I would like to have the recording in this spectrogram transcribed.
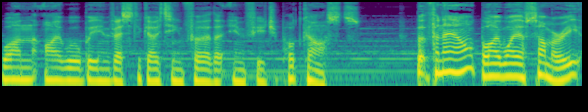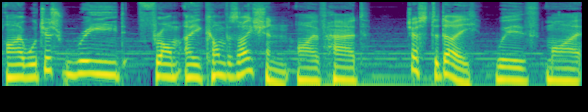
one I will be investigating further in future podcasts. But for now, by way of summary, I will just read from a conversation I've had just today with my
